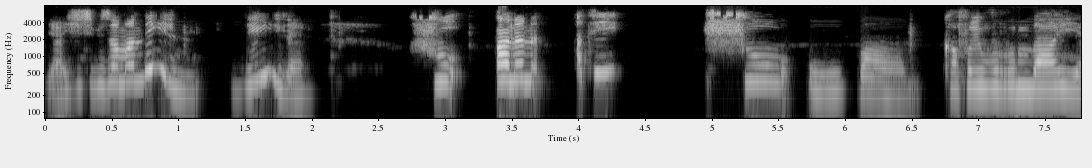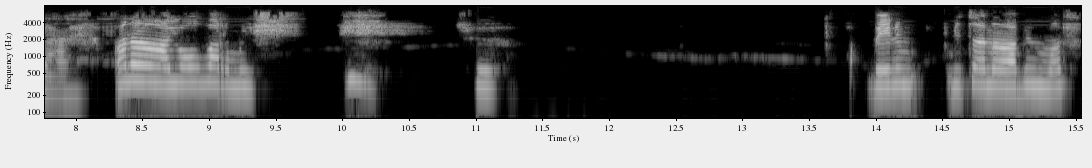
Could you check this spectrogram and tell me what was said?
Yani hiçbir zaman değil mi? Değil de. Şu ananı hadi şu bam kafayı vururum daha iyi yani. Ana yol varmış. Tüh. Benim bir tane abim var.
